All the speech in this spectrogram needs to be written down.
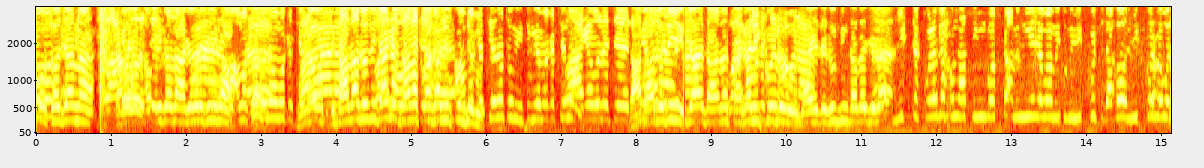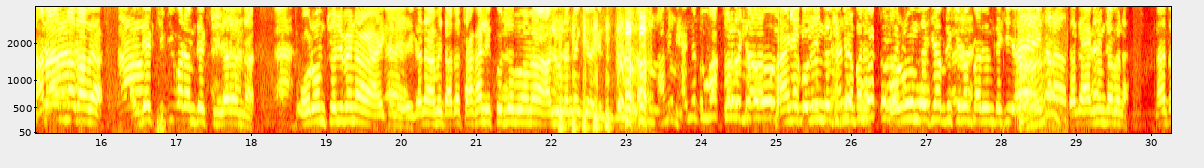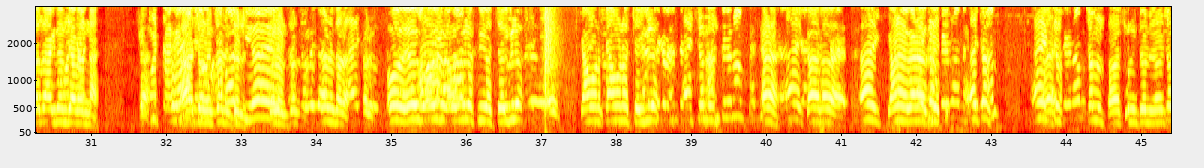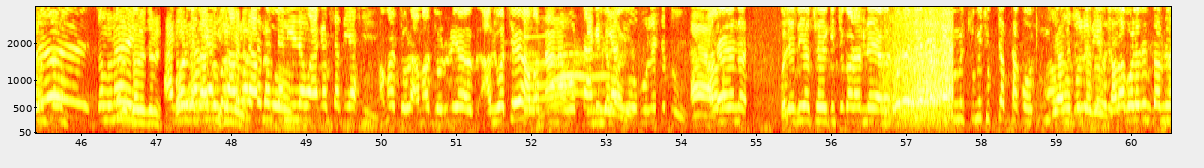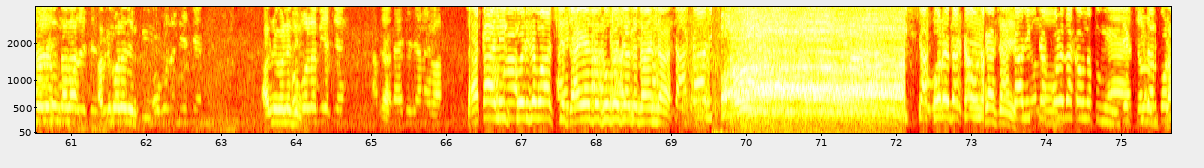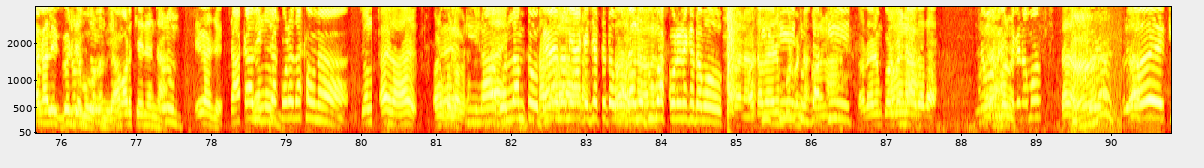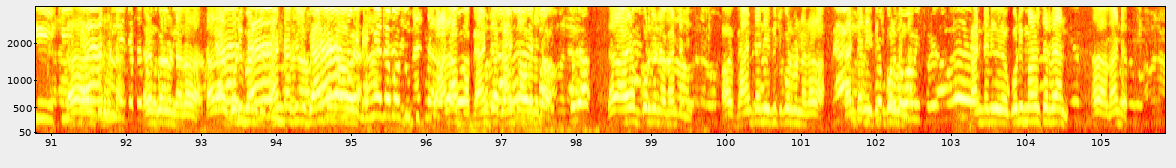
অত সোজা না। আগে দাদা- আগে বলেছি না? না, দাদা যদি যায় না দাদা চাকা লিক করে দেবো। তুমি তুমি আমাকে ও চেনো। আগে বলেছে দাদা যদি যায় দাদা চাকা লিক করে দেবো। হবে যাই দেখুক দিন দাদা যেটা। লিকটা করে দেখো না তিন বস্তা আলু নিয়ে যাব আমি তুমি লিক করতে দেখো লিক করবে বলছো। না দাদা। আমি দেখছি কি করে আমি দেখছি দাঁড়ান না। হ্যাঁ। ওরম চলবে না এখানে। এখানে আমি দাদা চাকা লিক করে দেবো আমি আলু না গেলে করুন দেখি করুন দেখি আপনি কিরম পারেন দেখি। দাদা। একদম যাবে না। না দাদা একদম যাবেন না। হ্যাঁ চলুন চলুন চলুন? চলুন চলুন দাদা ও ওইগুলো কি হচ্ছে? ওইগুলো? কেমন কেমন হচ্ছে? ওইগুলো? কেন? কেন দাদা? কেন কেন কি হচ্ছে? চল। এই, ভ্যান চল, থেকে নাম। চলুন চলুন চলুন চলুন চলুন। চলুন চলুন, চলুন, চলুন। ওর কথা একদম শুনবেন নিয়ে যাব আগেরটা দিয়ে আসি। আমার জরুরি আমার জরুরি আলু আছে আমার না না ওরটা আগে দিয়ে আসি ও বলেছে তো। হ্যাঁ বলে দিয়েছে কিছু করার নেই এখন। বলে দিয়েছে কি? তুমি তুমি চুপচাপ থাকো আমি বলে দিয়েছি। দাদা বলে দিন তো আপনি বলে দিন দাদা। আপনি বলে দিন। ও বলে দিয়েছেন আপনি বলে দিন। বলে দিয়েছেন জানাই চাকা লিক করে দেবো আজকে যাই যাইয়ে দেখুকে যাতে ভ্যানটা। চাকা ঠিক আছে। চাকা লিকটা করে দেখাও না তুমি। হ্যাঁ, দেখছি তারপর। চাকা লিক করে দেবো আমার চেনেন না। ঠিক আছে। চাকা লিকটা করে দেখাও না। এই দাদা এই, ওরম কি না না বললাম তো। ভ্যান আমি আগে যেতে দেবো না না, ভ্যানে না, করে রেখে দেবো। দাদা এরম করবেন না। দাদা এরম করবেন না দাদা। গরিব মানুষ ভ্যানটা কিছু ভ্যানটা যাওয়া হবে না। ভেঙে দেবো দু টুকরো করে দাদা ভ্যানটা ভ্যানটা হবে না দাদা এরকম করবে করবেন না ভ্যানটা নিয়ে। ভ্যানটা নিয়ে কিছু করবেন না দাদা। ভ্যানটা নিয়ে কিছু করবেন না। ভ্যানটা নিয়ে গরিব মানুষের ভ্যান। দাদা ভ্যান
